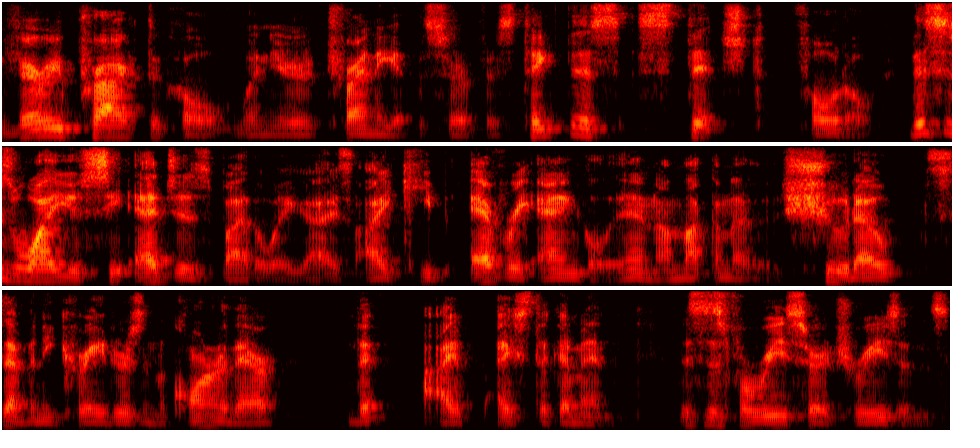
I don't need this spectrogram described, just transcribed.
very practical when you're trying to get the surface. Take this stitched photo. This is why you see edges, by the way, guys. I keep every angle in. I'm not going to shoot out 70 craters in the corner there. That I, I stick them in. This is for research reasons.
